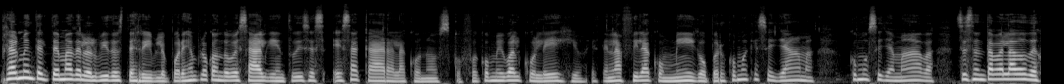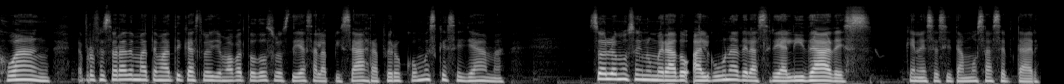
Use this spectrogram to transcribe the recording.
realmente el tema del olvido es terrible. Por ejemplo, cuando ves a alguien, tú dices, esa cara la conozco, fue conmigo al colegio, está en la fila conmigo, pero ¿cómo es que se llama? ¿Cómo se llamaba? Se sentaba al lado de Juan, la profesora de matemáticas lo llamaba todos los días a la pizarra, pero ¿cómo es que se llama? Solo hemos enumerado algunas de las realidades que necesitamos aceptar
